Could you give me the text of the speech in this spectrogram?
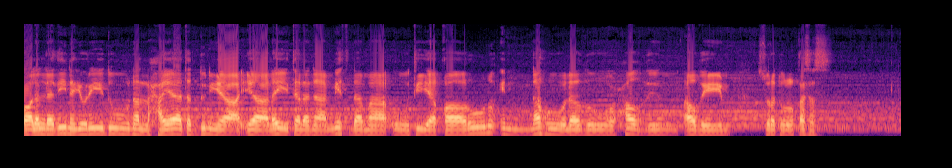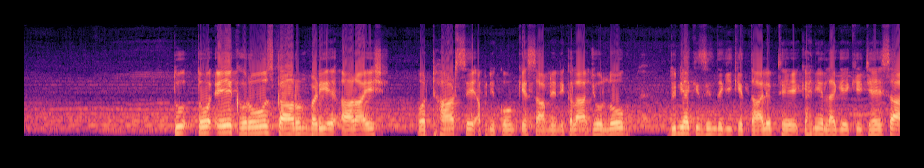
قال الذين يريدون الحياة الدنيا يا ليت لنا مثل ما أوتي قارون إنه لذو حظ عظيم. سورة القصص. تو تو ایک روز کارون بڑی آرائش اور ٹھاٹ سے اپنی قوم کے سامنے نکلا، جو لوگ دنیا کی زندگی کے طالب تھے، کہنے لگے کہ جیسا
